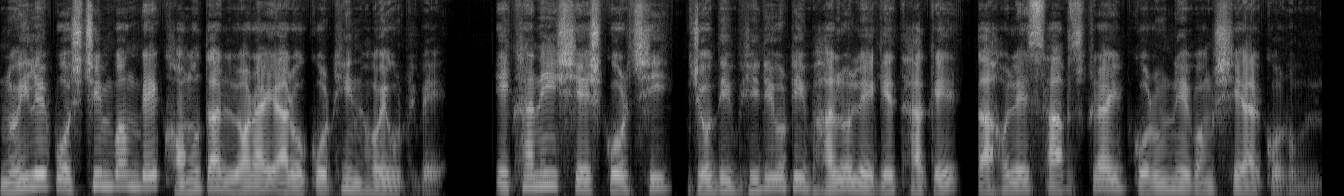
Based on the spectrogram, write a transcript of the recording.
নইলে পশ্চিমবঙ্গে ক্ষমতার লড়াই আরও কঠিন হয়ে উঠবে। এখানেই শেষ করছি, যদি ভিডিওটি ভালো লেগে থাকে, তাহলে সাবস্ক্রাইব করুন এবং শেয়ার করুন।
